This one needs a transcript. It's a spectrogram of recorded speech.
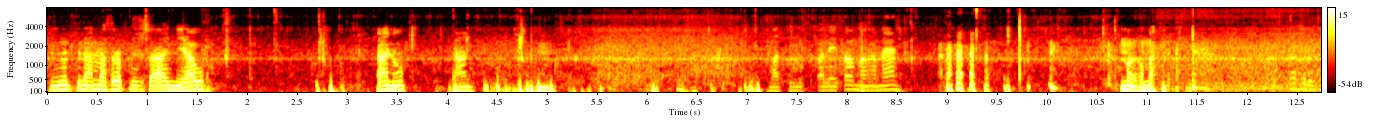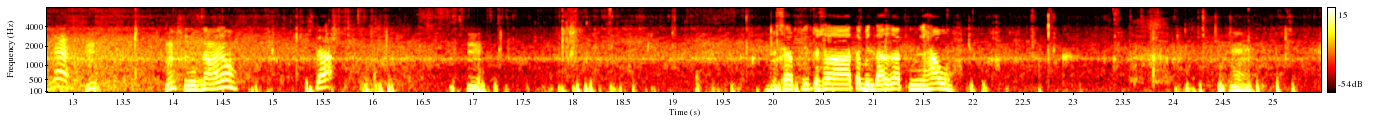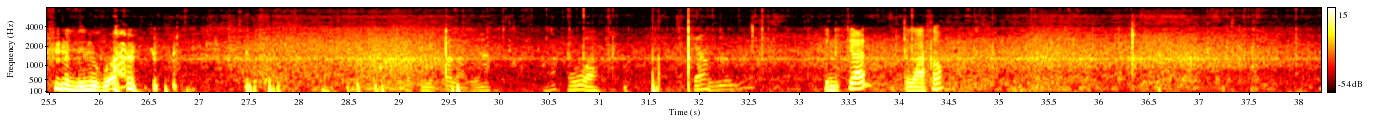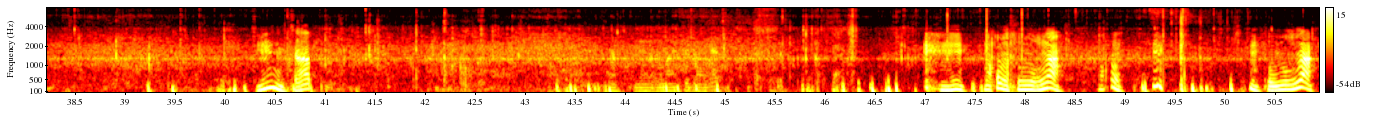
Yun ang pinakamasarap dito sa inihaw. Yan oh. Yan. Hmm. Matinik pala ito mga man. Mga man. Na. Hmm, sunog na ano? Isda. Hmm. Masarap dito sa tabing dagat, inihaw. Hmm. Nagdinuguan. Oo. Yan. Pinik yan? Talasok? Hmm, sarap. Yung kumain sa dagat. Hmm, ako, nasunog na. Ako. Hmm, sunog na.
